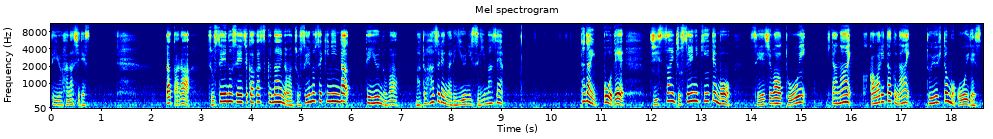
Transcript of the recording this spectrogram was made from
ていう話です。だから、女性の政治家が少ないのは女性の責任だっていうのは的外れな理由に過ぎません。ただ一方で、実際女性に聞いても、政治は遠い汚い、関わりたくないという人も多いです。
